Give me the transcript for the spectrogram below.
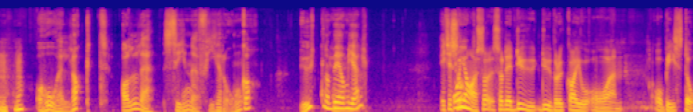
og hun har lagt alle sine fire unger uten å be om hjelp. Ikke Å sant? ja, så, så det du, du bruker jo å, å bistå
